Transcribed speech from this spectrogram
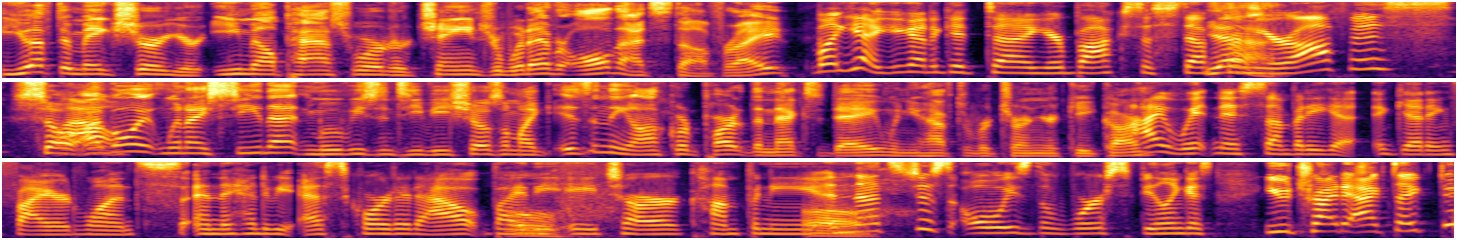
you have to make sure your email password or changed or whatever, all that stuff, right? Well, yeah, you got to get uh, your box of stuff Yeah. from your office. So Wow. I've always when I see that in movies and TV shows, I'm like, isn't the awkward part the next day when you have to return your key card? I witnessed somebody get, getting fired once and they had to be escorted out by the HR company. Oh. And that's just always the worst feeling is you try to act like doo,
